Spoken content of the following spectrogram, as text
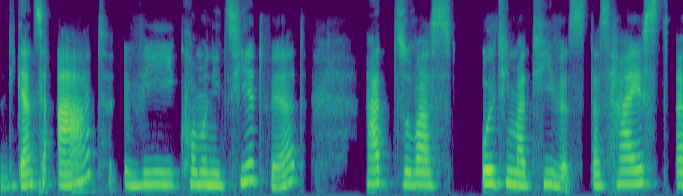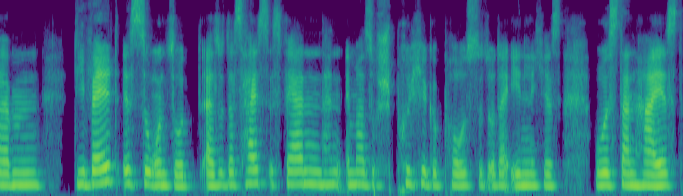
die ganze Art, wie kommuniziert wird, hat sowas Ultimatives. Das heißt, ähm, die Welt ist so und so. Also das heißt, es werden dann immer so Sprüche gepostet oder ähnliches, wo es dann heißt,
